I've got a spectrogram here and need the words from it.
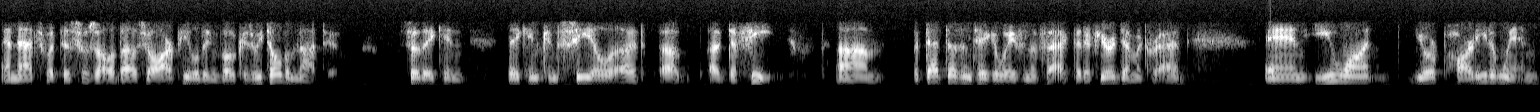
and that's what this was all about. So our people didn't vote because we told them not to. So they can they can conceal a, a, a defeat. Um, but that doesn't take away from the fact that if you're a Democrat and you want your party to win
